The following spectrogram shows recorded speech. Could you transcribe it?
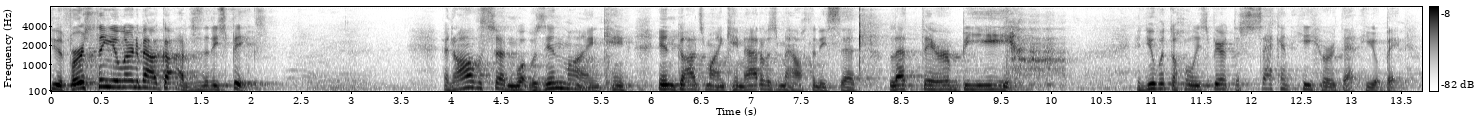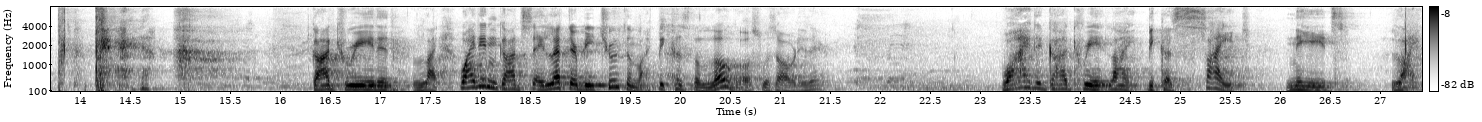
See, the first thing you learn about God is that He speaks. And all of a sudden, what was in mind came in God's mind came out of his mouth, and he said, Let there be. And you with the Holy Spirit, the second he heard that, he obeyed. God created light. Why didn't God say, Let there be truth in light? Because the Logos was already there. Why did God create light? Because sight needs light.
